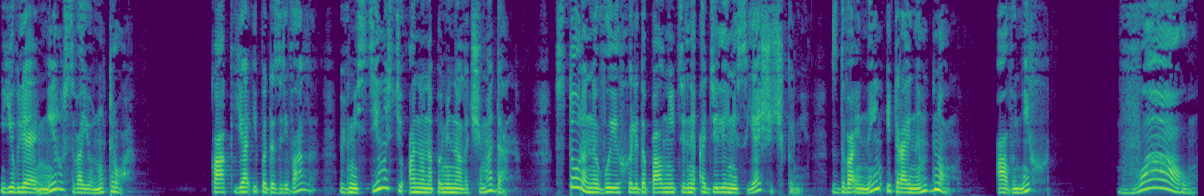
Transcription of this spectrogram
являя миру свое нутро. Как я и подозревала, вместимостью она напоминала чемодан. В стороны выехали дополнительные отделения с ящичками, с двойным и тройным дном, а в них... Вау!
